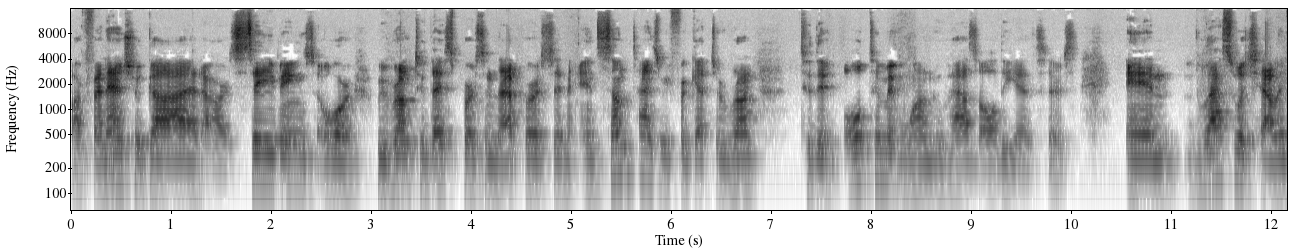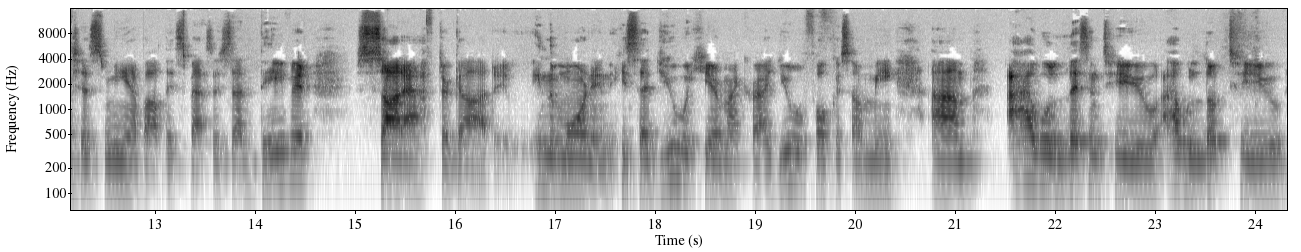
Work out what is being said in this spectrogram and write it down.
our financial guide, our savings, or we run to this person, that person, and sometimes we forget to run to the ultimate one who has all the answers. And that's what challenges me about this passage that David sought after God in the morning. He said, You will hear my cry, you will focus on me. Um, I will listen to you, I will look to you,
